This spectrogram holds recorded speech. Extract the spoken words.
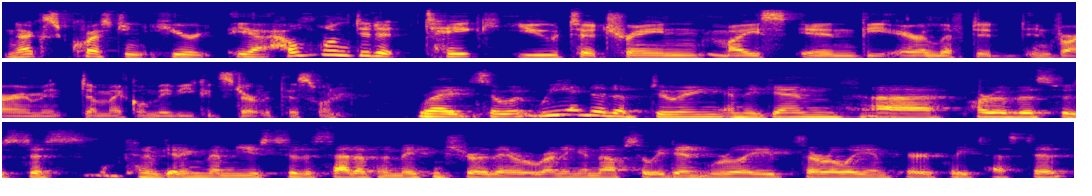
Next question here. Yeah, how long did it take you to train mice in the airlifted environment? Uh, Michael, maybe you could start with this one. Right. So what we ended up doing, and again, uh, part of this was just kind of getting them used to the setup and making sure they were running enough. So we didn't really thoroughly empirically test it,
